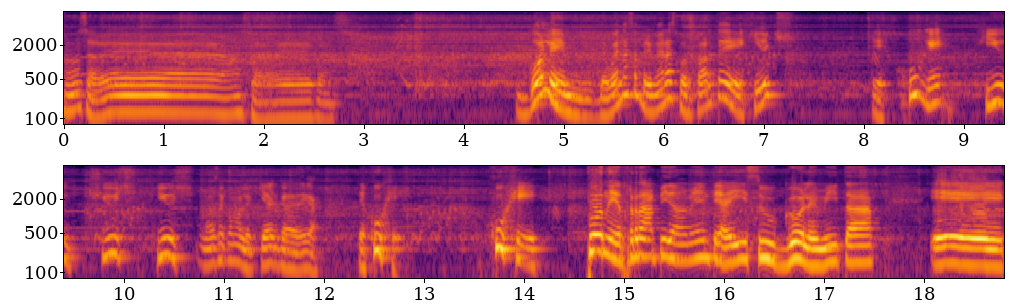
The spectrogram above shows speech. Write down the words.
Vamos a ver. Vamos a ver. Golem. De buenas a primeras por parte de Huge. De Juge. Huge, Huge, Huge. No sé cómo le quieran que le diga. De Juge. Juge pone rápidamente ahí su golemita. Eh,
